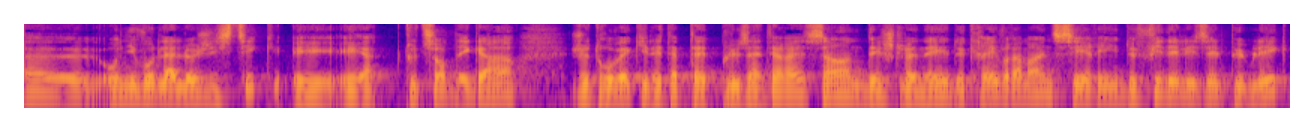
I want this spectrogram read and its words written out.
euh, au niveau de la logistique et, et à toutes sortes d'égards, je trouvais qu'il était peut-être plus intéressant d'échelonner, de créer vraiment une série, de fidéliser le public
